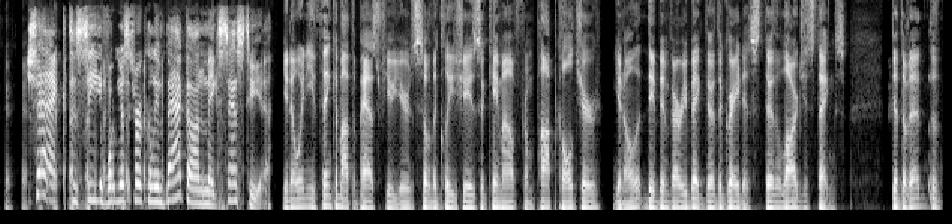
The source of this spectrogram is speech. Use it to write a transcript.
Check to see if what you're circling back on makes sense to you. You know, when you think about the past few years, some of the cliches that came out from pop culture, you know, they've been very big. They're the greatest. They're the largest things. They're the the,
